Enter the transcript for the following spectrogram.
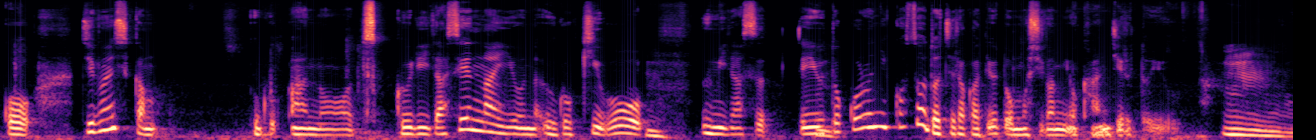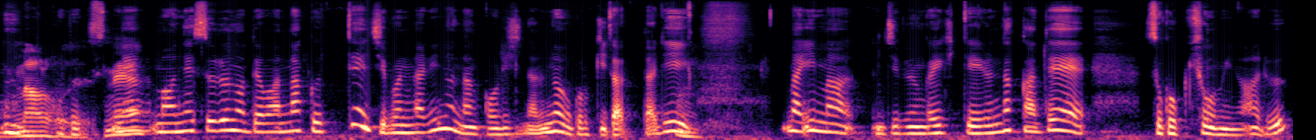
こう自分しかあの作り出せないような動きを生み出すっていうところにこそどちらかというと面白みを感じるという、うん、なるほどですね。真似するのではなくて自分なりのなんかオリジナルの動きだったり、うん、まあ、今自分が生きている中ですごく興味のある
